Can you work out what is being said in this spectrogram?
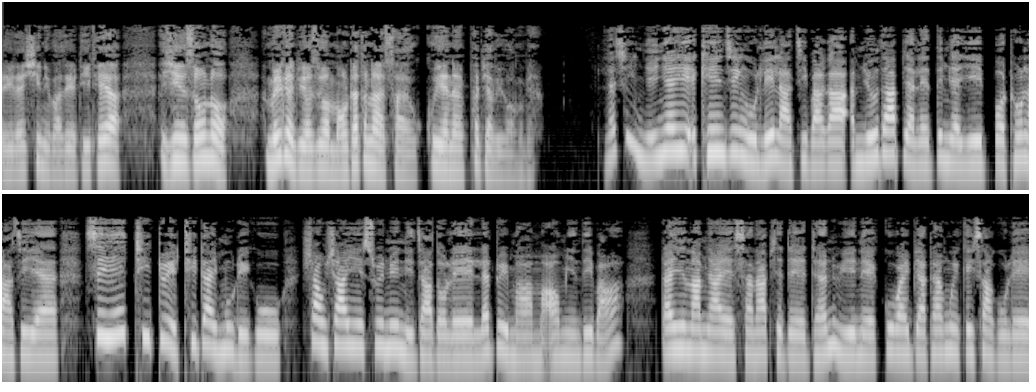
တွေလည်းရှိနေပါသေးတယ်ဒီထက်ကအရင်ဆုံးတော့အမေရိကန်ပြည်ထောင်စုကမောင်တသနာစာကိုကိုရန်နိုင်ဖတ်ပြပေးပါဦးခင်ဗျ လက်ရှိ ငြိမ်းချမ်းရေးအခင်းအကျင်းကို လေ့လာကြည့်ပါက အမျိုးသားပြန်လည်သင့်မြတ်ရေး ပေါ်ထွန်းလာစေရန် စစ်ရေးထိတွေ့ထိတိုက်မှုတွေကို ရှောင်ရှားရေး ဆွေးနွေးနေကြသော်လည်း လက်တွေ့မှာ မအောင်မြင်သေးပါ။တိုင်းရင်းသားများရဲ့ ဆန္ဒဖြစ်တဲ့ တန်းတူရေးနဲ့ ကိုယ်ပိုင်ပြဌာန်းခွင့်ကိစ္စကိုလည်း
